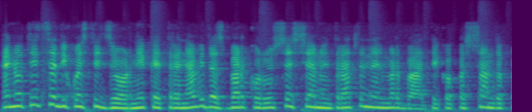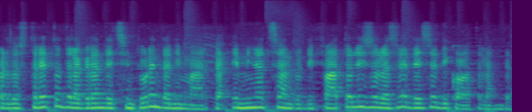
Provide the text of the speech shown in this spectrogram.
È notizia di questi giorni che tre navi da sbarco russe siano entrate nel Mar Baltico passando per lo stretto della Grande Cintura in Danimarca e minacciando di fatto l'isola svedese di Gotland.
